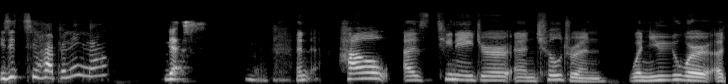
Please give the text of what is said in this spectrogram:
is it still happening now yes and how as teenager and children when you were a,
